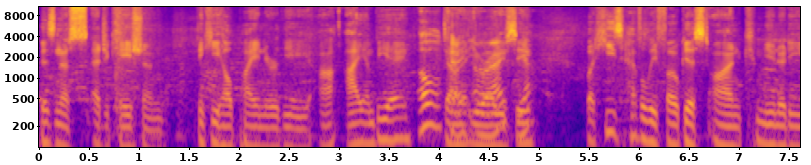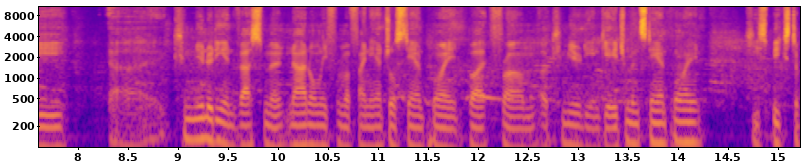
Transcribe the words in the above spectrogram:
business education. I think he helped pioneer the uh, IMBA Oh, okay. down at All right. UIUC Yeah. but he's heavily focused on community uh, community investment, not only from a financial standpoint, but from a community engagement standpoint. He speaks to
